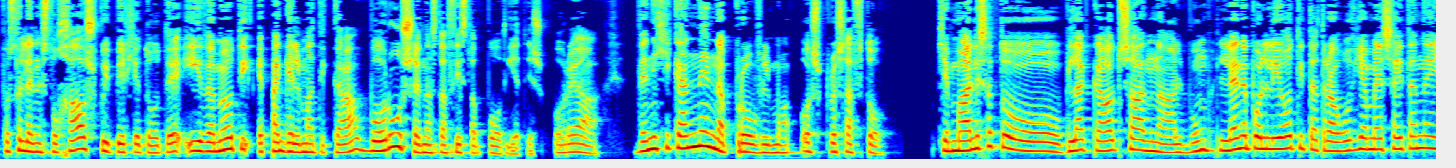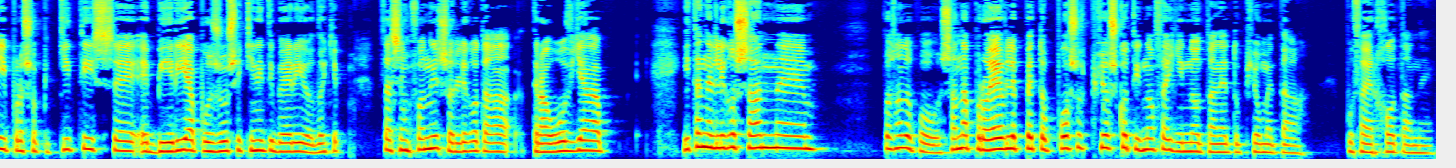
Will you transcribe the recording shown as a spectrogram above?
πώς το λένε, στο χάος που υπήρχε τότε, είδαμε ότι επαγγελματικά μπορούσε να σταθεί στα πόδια της. Ωραία δεν είχε κανένα πρόβλημα ως προς αυτό. Και μάλιστα το Blackout σαν άλμπουμ λένε πολύ ότι τα τραγούδια μέσα ήταν η προσωπική της ε, εμπειρία που ζούσε εκείνη την περίοδο και θα συμφωνήσω λίγο τα τραγούδια ήταν λίγο σαν, ε, πώς να το πω, σαν να προέβλεπε το πόσο πιο σκοτεινό θα γινόταν το πιο μετά που θα ερχότανε.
